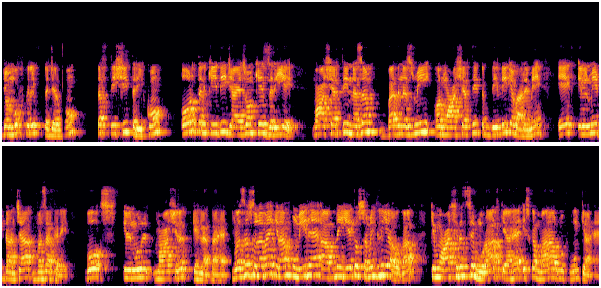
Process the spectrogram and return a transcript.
जो मुख्तलिफ़ तजर्बों, तफ्तीशी तरीकों और तनकीदी जायज़ों के ज़रिए माशरती नज़म बदनज़मी और माशरती तब्दीली के बारे में एक इल्मी ढांचा वजह करे। वो माशरत कहलाता है। कराम, उम्मीद है आपने ये तो समझ लिया होगा कि मुआशरत से मुराद क्या है, इसका माना और मफहूम क्या है।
